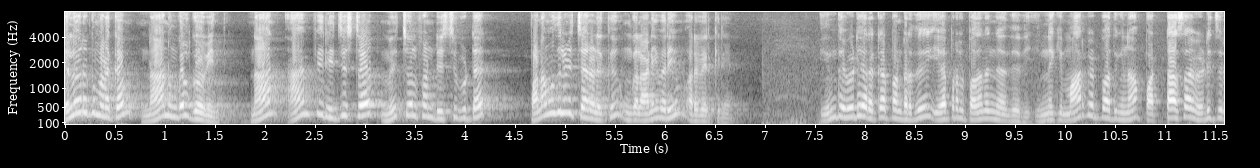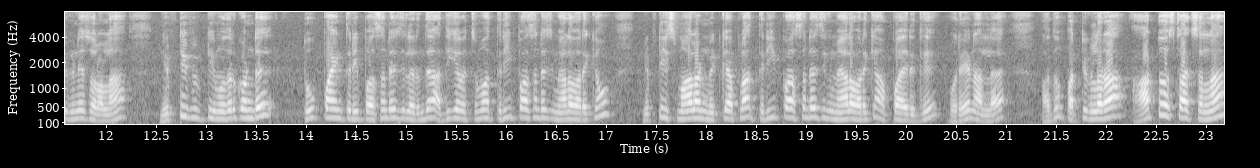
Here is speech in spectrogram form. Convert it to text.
எல்லோருக்கும் வணக்கம். நான் உங்கள் கோவிந்த். நான் AMFI registered mutual fund distributor பண முதலீடு சேனலுக்கு உங்கள் அனைவரையும் வரவேற்கிறேன். இந்த வீடியோ ரெக்கார்ட் பண்ணுறது ஏப்ரல் பதினஞ்சாம் தேதி. இன்றைக்கி மார்க்கெட் பார்த்தீங்கன்னா பட்டாசாக வெடிச்சிருக்குன்னே சொல்லலாம். நிஃப்டி ஃபிஃப்டி முதற்கொண்டு டூ பாயிண்ட் த்ரீ பர்சன்டேஜ்லேருந்து அதிகபட்சமாக த்ரீ பர்சன்டேஜ் மேலே வரைக்கும் நிஃப்டி ஸ்மால் அண்ட் மிட் கேப்லாம் த்ரீ பர்சன்டேஜுக்கு மேலே வரைக்கும் அப்பா இருக்குது ஒரே நாளில். அதுவும் பர்டிகுலராக ஆட்டோ ஸ்டாக்ஸ் எல்லாம்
